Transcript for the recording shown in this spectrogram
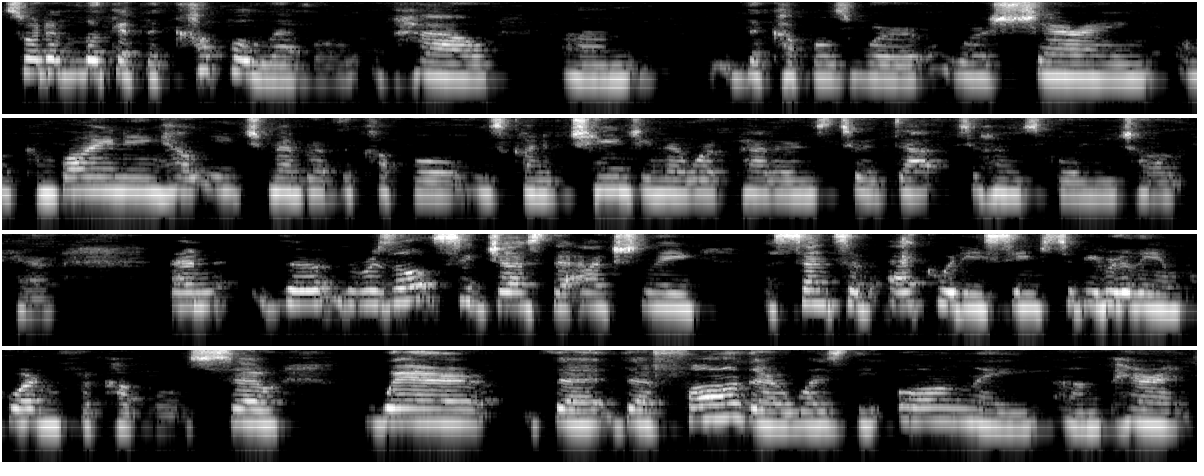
sort of look at the couple level of how um, the couples were were sharing or combining how each member of the couple was kind of changing their work patterns to adapt to homeschooling and childcare. And the, the results suggest that actually a sense of equity seems to be really important for couples. So where the the father was the only um, parent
